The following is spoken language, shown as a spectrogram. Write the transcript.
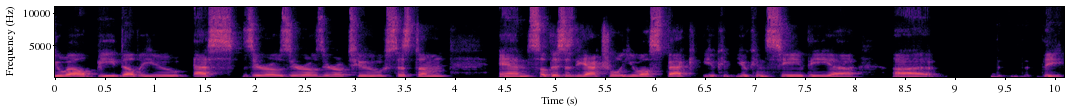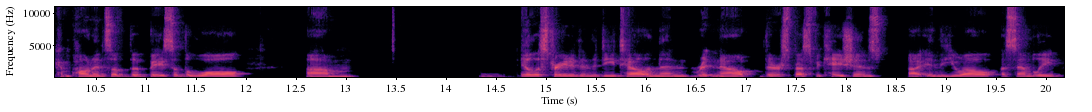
UL BWS0002 system. And so this is the actual UL spec. You can, you can see the, uh, uh, the components of the base of the wall um, illustrated in the detail and then written out their specifications uh, in the UL assembly.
